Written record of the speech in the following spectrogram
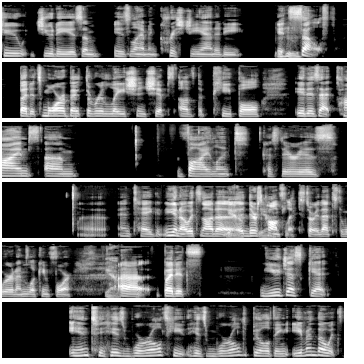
to Judaism, Islam, and Christianity mm-hmm. itself, but it's more about the relationships of the people. It is at times um, violent because there is uh, antagon. You know, it's not a yeah, there's yeah. conflict. Sorry, that's the word I'm looking for. Yeah, uh, but it's you just get into his world. He his world building, even though it's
